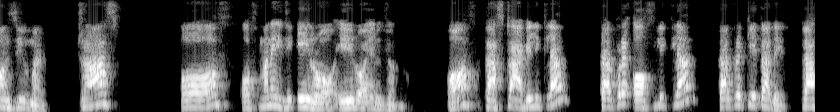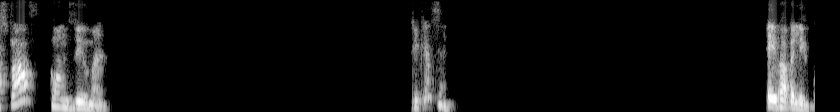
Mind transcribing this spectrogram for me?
consumer trust of of মানে এই র এই র এর জন্য। অফ ট্রাস্টটা আগে লিখলাম, তারপরে অফ লিখলাম, তারপরে কে তাদের? ট্রাস্ট অফ কনজিউমার ঠিক আছে? এইভাবে লিখব।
